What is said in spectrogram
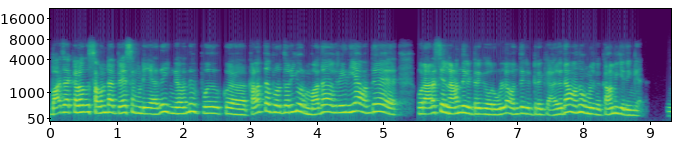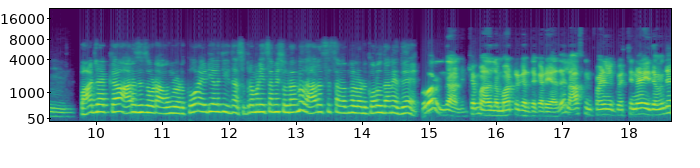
பாஜக அளவுக்கு சவுண்டா பேச முடியாது. இங்க வந்து களத்தை பொறுத்த வரைக்கும் ஒரு மத ரீதியா வந்து ஒரு அரசியல் நடந்துகிட்டு இருக்கு ஒரு உள்ள வந்துகிட்டு இருக்கு. அதுதான் வந்து உங்களுக்கு காமிக்குது பாஜக ஆர்எஸ்எஸ் ஓட அவங்களோட கோர் ஐடியாலஜி இதுதான் சுப்பிரமணிய சாமி சொல்றாருன்னா அது ஆர்எஸ்எஸ் அவங்களோட குரல் தானே இது? கோர் தான். நிச்சயமா அதுல மாற்றுக்கிறது கிடையாது. லாஸ்ட் அண்ட் ஃபைனல் கொஸ்டினா இதை வந்து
